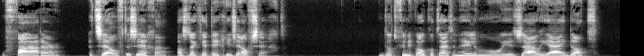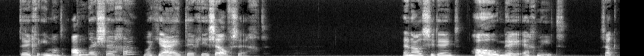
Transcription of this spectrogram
of vader hetzelfde zeggen als dat jij tegen jezelf zegt? Dat vind ik ook altijd een hele mooie. Zou jij dat tegen iemand anders zeggen, wat jij tegen jezelf zegt? En als je denkt, oh nee, echt niet, zou ik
